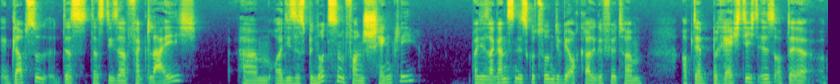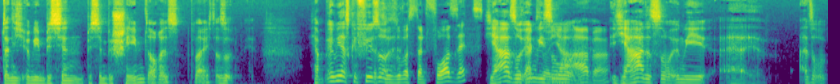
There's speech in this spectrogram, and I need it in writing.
glaubst du, dass, dass dieser Vergleich ähm, oder dieses Benutzen von Shankly bei dieser ganzen Diskussion, die wir auch gerade geführt haben, ob der berechtigt ist, ob der, ob der nicht irgendwie ein bisschen, bisschen beschämt auch ist, vielleicht? Also ich habe irgendwie das Gefühl, Dass so, du sowas dann vorsetzt. ja, so irgendwie so, ja, aber. ja, das ist so irgendwie, äh, also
